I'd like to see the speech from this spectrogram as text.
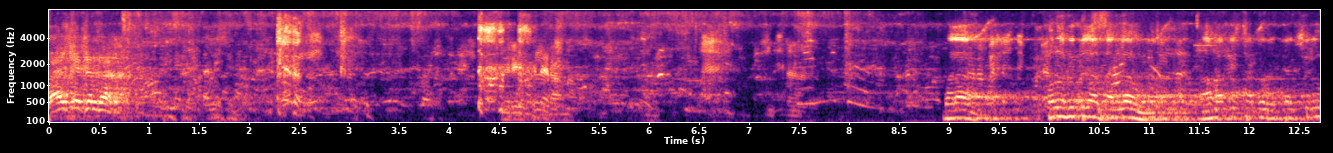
రాజశేఖర్ గారు మన పురోహితుల సంఘం రామకృష్ణ గురు అధ్యక్షులు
